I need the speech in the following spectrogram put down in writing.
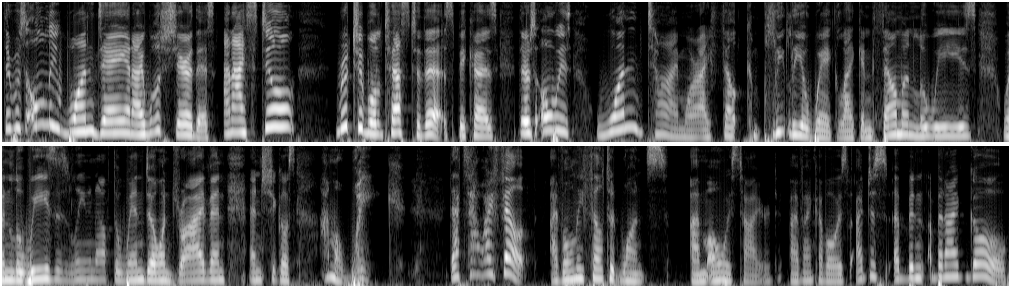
There was only one day and I will share this and I still Richard will attest to this because there's always one time where I felt completely awake, like in Thelma and Louise, when Louise is leaning off the window and driving, and she goes, I'm awake. That's how I felt. I've only felt it once. I'm always tired. I think I've always, I just, I've been, but I go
